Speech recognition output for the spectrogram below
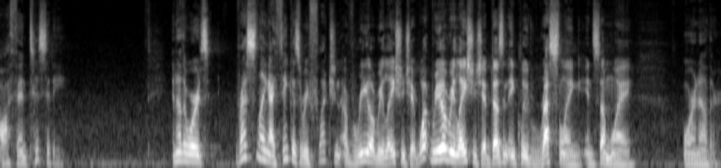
authenticity. In other words, wrestling, I think, is a reflection of real relationship. What real relationship doesn't include wrestling in some way or another?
